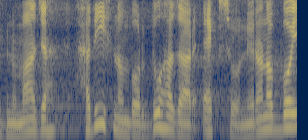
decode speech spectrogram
ইবনু মাজাহ, হাদিস নম্বর দু হাজার একশো নিরানব্বই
